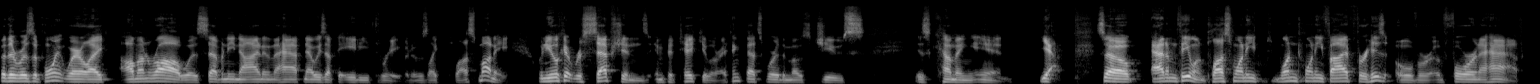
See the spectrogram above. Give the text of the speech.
But there was a point where like Amon Ra was 79 and a half. Now he's up to 83, but it was like plus money. When you look at receptions in particular, I think that's where the most juice is coming in. Yeah. So Adam Thielen plus 20, 125 for his over of four and a half.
